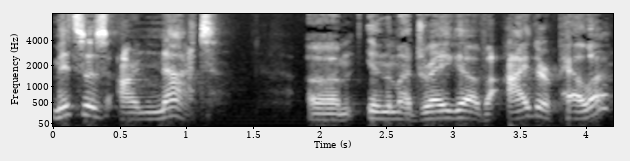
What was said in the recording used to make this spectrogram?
Mitzvahs are not um, in the madrega of either pella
